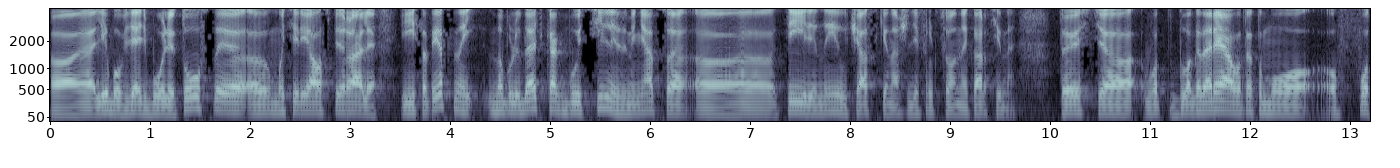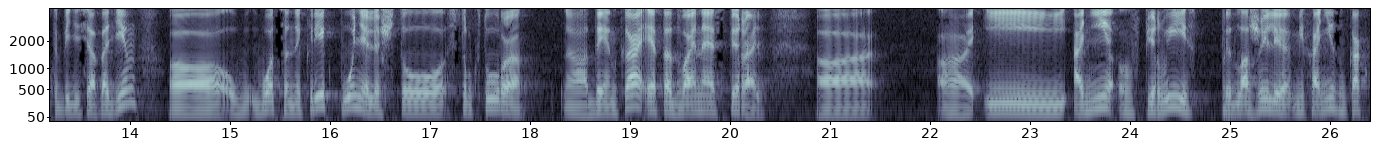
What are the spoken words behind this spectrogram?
э, либо взять более толстый материал спирали, и, соответственно, наблюдать, как будет сильно изменяться те или иные участки нашей дифракционной картины. То есть вот благодаря вот этому фото 51 Уотсон и Крик поняли, что структура ДНК это двойная спираль. А, и они впервые предложили механизм, как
